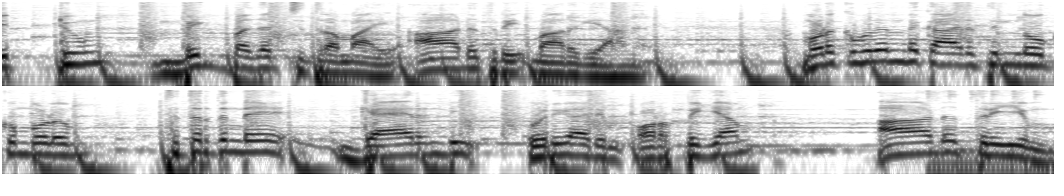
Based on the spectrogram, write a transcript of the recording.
ഏറ്റവും ബിഗ് ബജറ്റ് ചിത്രമായി ആട് ത്രീ മാറുകയാണ്. മുടക്കുമുതലിന്റെ കാര്യത്തിൽ നോക്കുമ്പോഴും ചിത്രത്തിന്റെ ഗ്യാരണ്ടി ഒരു കാര്യം ഉറപ്പിക്കാം. ആട് ത്രീയും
